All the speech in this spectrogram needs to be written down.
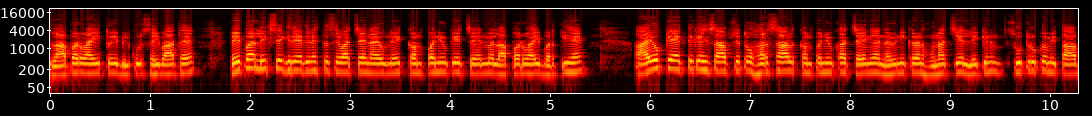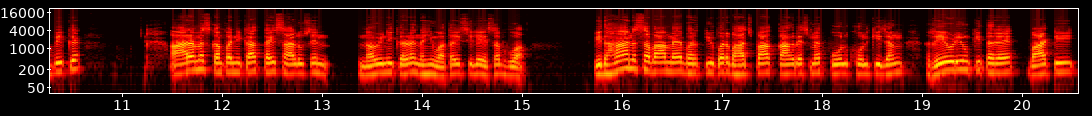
लापरवाही तो ये बिल्कुल सही बात है। पेपर लीक से घिरे अधीनस्थ सेवा चयन आयोग ने कंपनियों के चयन में लापरवाही बरती है। आयोग के एक्ट के हिसाब से तो हर साल कंपनियों का चयन या नवीनीकरण होना चाहिए, लेकिन सूत्रों के मुताबिक आरएमएस कंपनी का कई सालों से नवीनीकरण नहीं हुआ था, इसीलिए ये सब हुआ। विधानसभा में भर्तियों पर भाजपा, कांग्रेस में पोल खोल की जंग। रेवड़ियों की तरह बाटी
